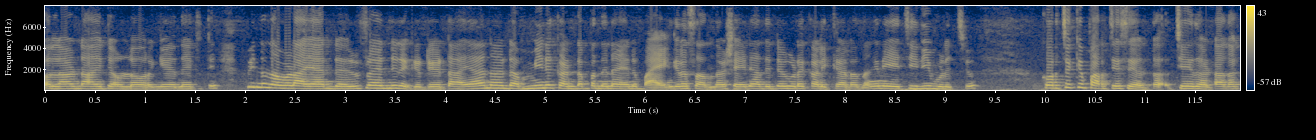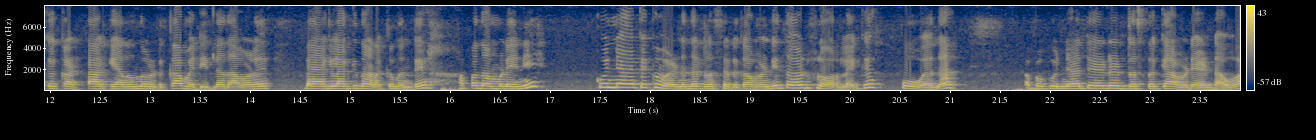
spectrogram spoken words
വല്ലാണ്ടായിട്ടുള്ള ഉറങ്ങി എഴുന്നേറ്റിട്ട് പിന്നെ നമ്മുടെ അയാന്റെ ഒരു ഫ്രണ്ടിനെ കിട്ടി കേട്ടോ. അയാൻ ആ ഡമ്മീനെ കണ്ടപ്പം തന്നെ അയാന് ഭയങ്കര സന്തോഷം. അതിന് അതിന്റെ കൂടെ കളിക്കാനോന്ന് അങ്ങനെ ഏച്ചിനെയും വിളിച്ചു. കുറച്ചൊക്കെ പർച്ചേസ് കേട്ടോ ചെയ്തു കേട്ടോ. അതൊക്കെ കട്ടാക്കി അതൊന്നും എടുക്കാൻ പറ്റിയില്ല അത് അവൾ ബാഗിലാക്കി നടക്കുന്നുണ്ട്. അപ്പം നമ്മളിനി കുഞ്ഞാറ്റയ്ക്ക് വേണ്ടുന്ന ഡ്രസ്സ് എടുക്കാൻ വേണ്ടി തേർഡ് ഫ്ലോറിലേക്ക് പോവുന്നത് അപ്പോൾ കുഞ്ഞാറ്റയുടെ ഡ്രസ്സൊക്കെ അവിടെ ഉണ്ടാവുക.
